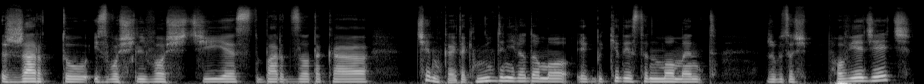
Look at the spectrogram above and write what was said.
żartu i złośliwości jest bardzo taka cienka i tak nigdy nie wiadomo jakby kiedy jest ten moment, żeby coś powiedzieć,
